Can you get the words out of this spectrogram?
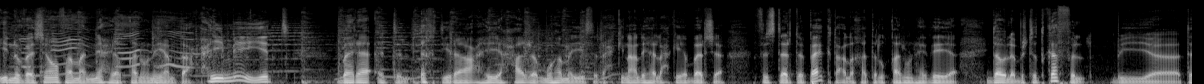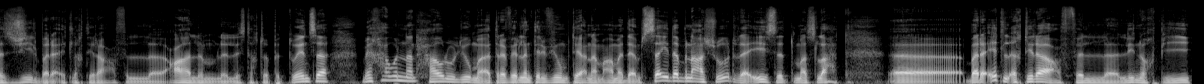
innovation فما الناحية القانونية متاع حماية براءة الاختراع هي حاجة مهمة ياسر. حكينا عليها الحكاية برشا في Startup Act على خاطر القانون هذايا دولة باش تتكفل بتسجيل براءة الاختراع في العالم لل startup التوانسة. ما حاولنا نحاولوا اليوم à travers ال interview نتاعنا مع مدام سيدة بن عاشور رئيسة مصلحة آه، براءة الاختراع في l'INNORPI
